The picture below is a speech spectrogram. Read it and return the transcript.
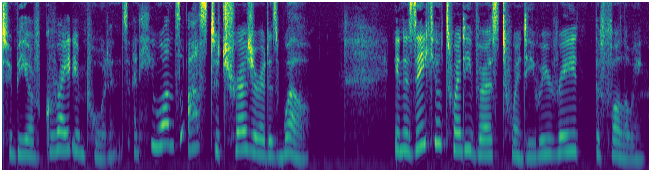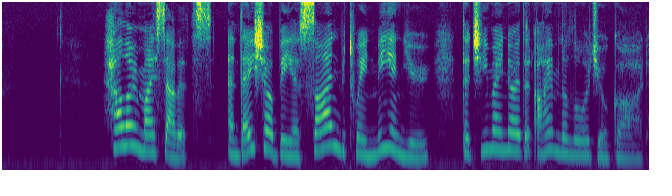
to be of great importance, and He wants us to treasure it as well. In Ezekiel 20, verse 20, we read the following Hallow my Sabbaths, and they shall be a sign between me and you, that ye may know that I am the Lord your God.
